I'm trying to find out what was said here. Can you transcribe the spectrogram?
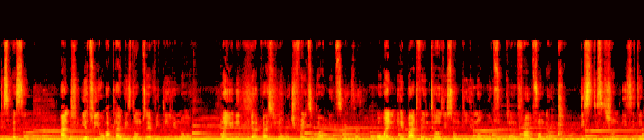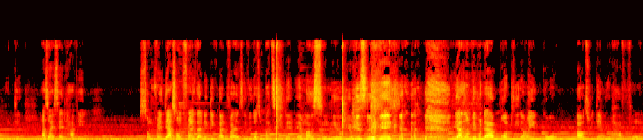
this person. And you too, you apply wisdom to everything. You know when you need good advice, you know which friends to go and meet. Exactly. Or when a bad friend tells you something, you know who to confirm from that ah, this decision is it a good thing. That's why I said having some friends. There are some friends that they give advice. If you go to party with them, Emma Sunil, you'll be sleeping. there are some people that are bubbly that when you go out with them, you have fun.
